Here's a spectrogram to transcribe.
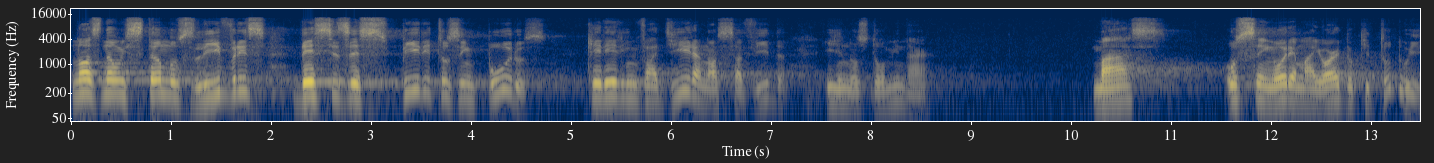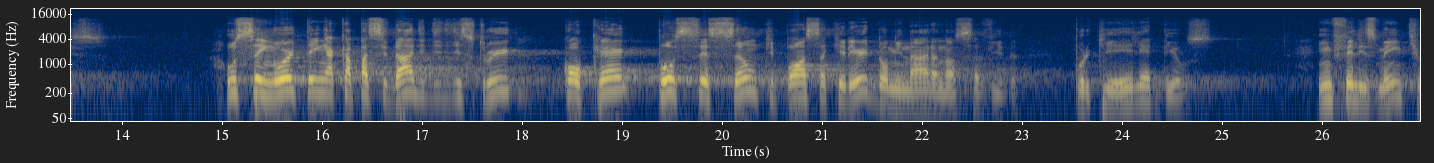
nós não estamos livres desses espíritos impuros querer invadir a nossa vida e nos dominar. Mas o Senhor é maior do que tudo isso. O Senhor tem a capacidade de destruir qualquer possessão que possa querer dominar a nossa vida, porque Ele é Deus. Infelizmente,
